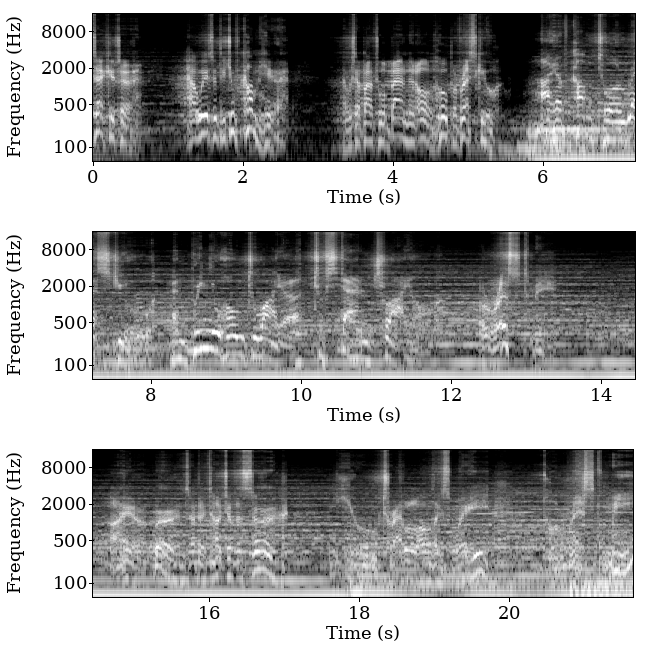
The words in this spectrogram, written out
Executor, how is it that you've come here? I was about to abandon all hope of rescue. I have come to arrest you and bring you home to Aya to stand trial. Arrest me? Ire burns at the touch of the Zerg. You travel all this way to arrest me?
